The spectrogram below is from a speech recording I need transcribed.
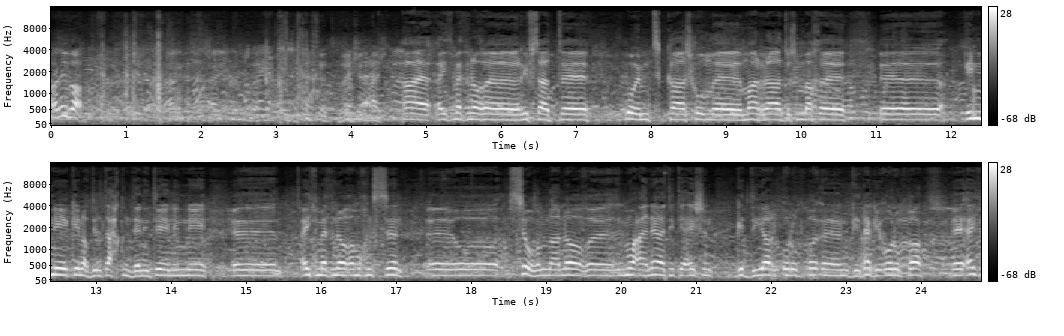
رضا. ايث مثلا ريفسات المهم تسكا شكون مرة تسمى كيني كاين غدي التحق ندانيتين إني ايث مثلا غمخنسن السوق النانوغ المعاناة تعيشن قد ديار الأوروبا كذاكي أوروبا ايث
